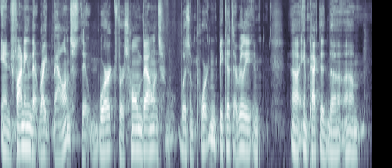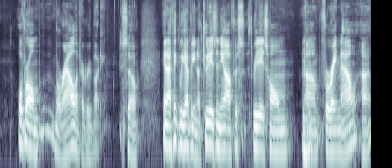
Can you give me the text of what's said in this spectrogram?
and finding that right balance, that work versus home balance, was important because that really uh, impacted the um, overall morale of everybody. So, and I think we have you know two days in the office, three days home um, for right now, uh,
